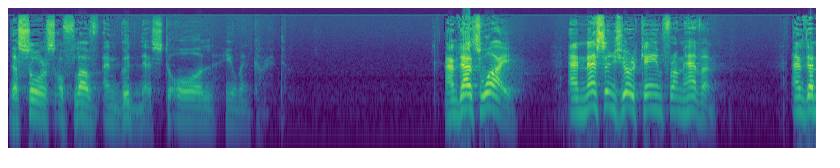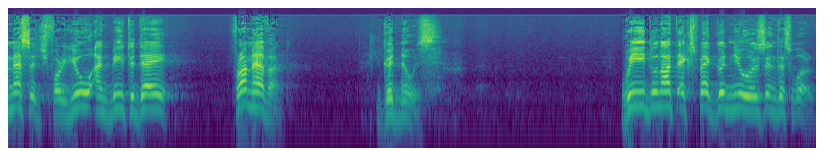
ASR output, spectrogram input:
the source of love and goodness to all humankind. And that's why a messenger came from heaven. And the message for you and me today from heaven good news. We do not expect good news in this world.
